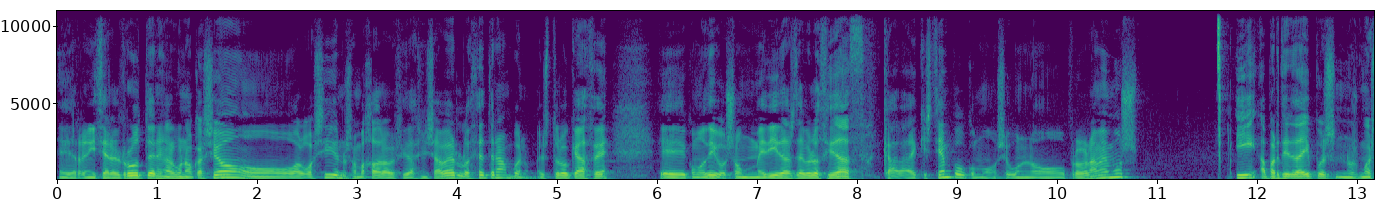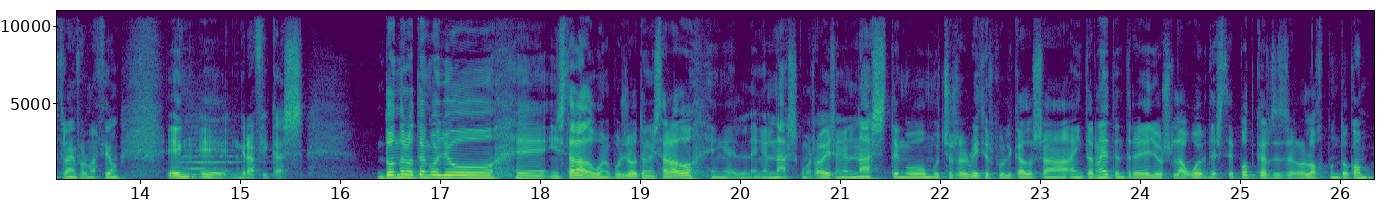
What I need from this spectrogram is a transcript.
reiniciar el router en alguna ocasión o algo así, nos han bajado la velocidad sin saberlo, etcétera. Bueno, esto lo que hace, como digo, son medidas de velocidad cada X tiempo, como según lo programemos. Y a partir de ahí, pues nos muestra la información en gráficas. ¿Dónde lo tengo yo eh, instalado? Bueno, pues yo lo tengo instalado en el, en el, NAS. Como sabéis, en el NAS tengo muchos servicios publicados a, a Internet, entre ellos la web de este podcast, desde reloj.com.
